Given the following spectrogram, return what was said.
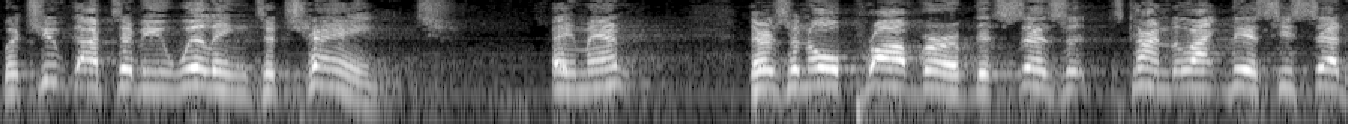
But you've got to be willing to change. Amen. There's an old proverb that says it's kind of like this. He said,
